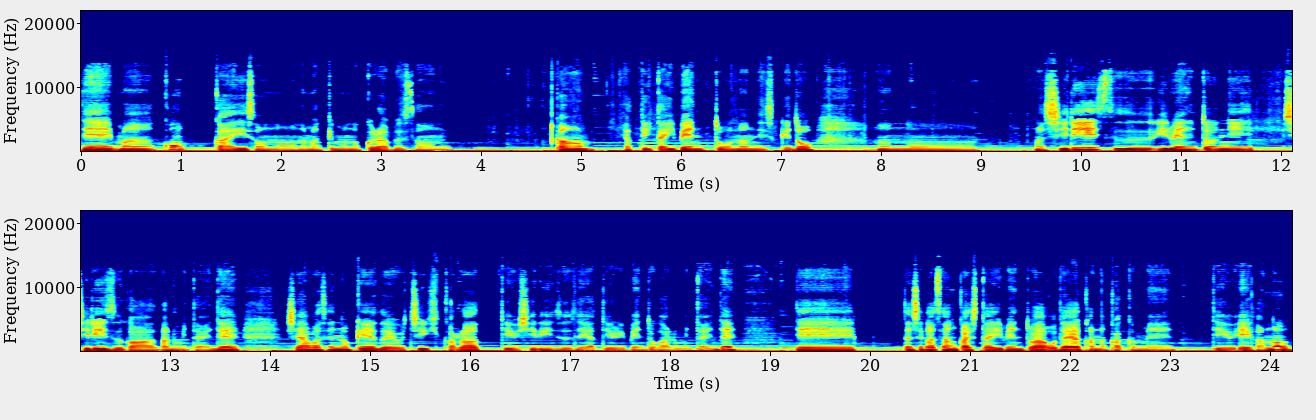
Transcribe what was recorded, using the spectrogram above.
でまあ今回その怠け者クラブさんがやっていたイベントなんですけどあのー、ま、シリーズイベントにシリーズがあるみたいで「幸せの経済を地域から」っていうシリーズでやっているイベントがあるみたいでで私が参加したイベントは「穏やかな革命」っていう映画の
